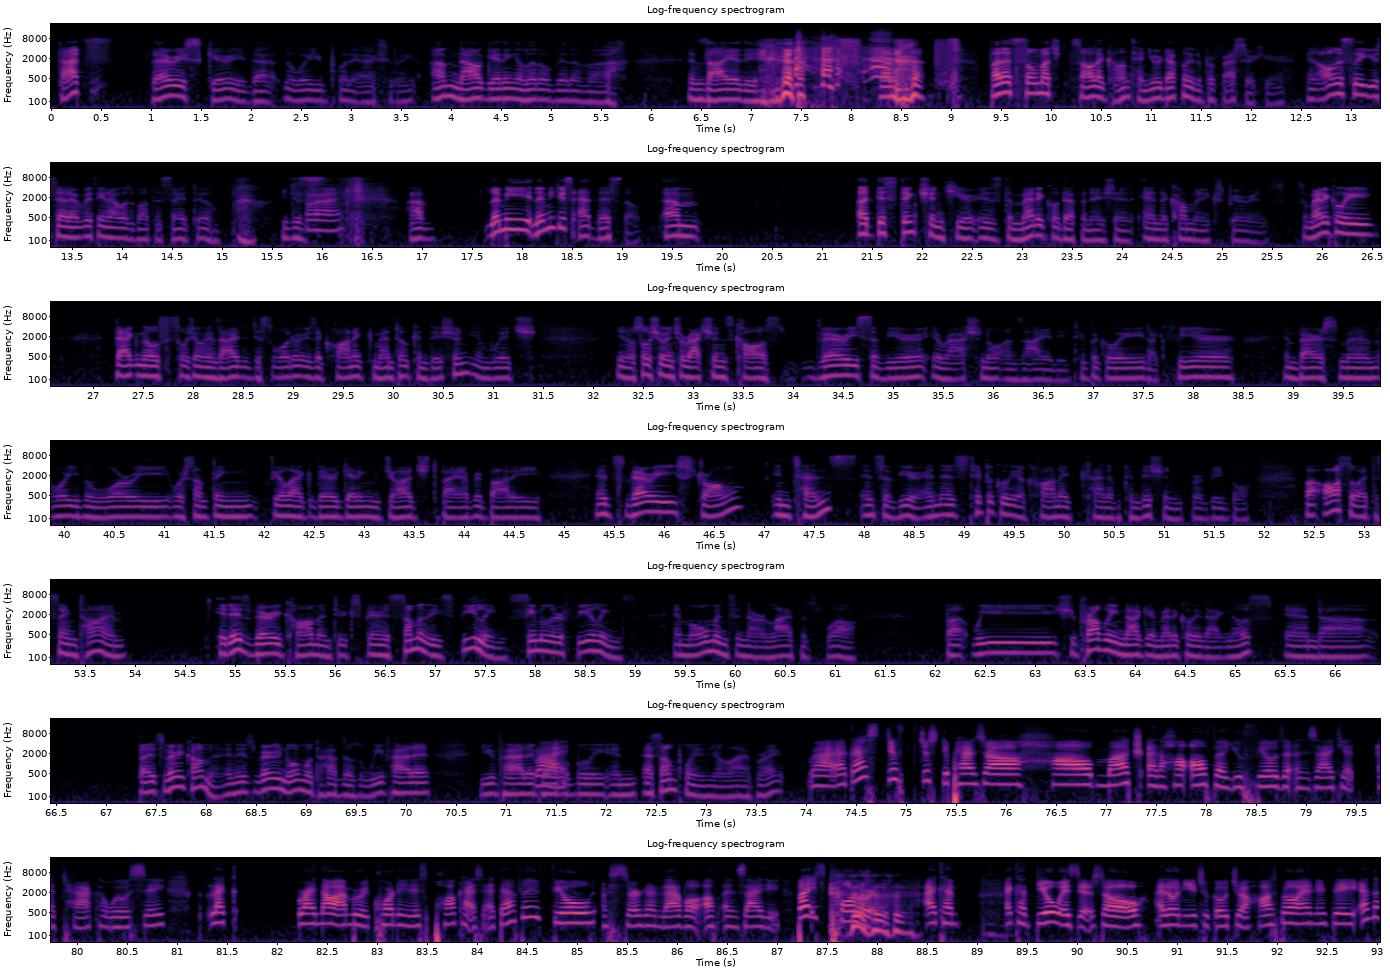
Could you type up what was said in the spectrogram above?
That's very scary that the way you put it actually. I'm now getting a little bit of uh, anxiety. But uh, but that's so much solid content. You're definitely the professor here. And honestly, you said everything I was about to say too. You just Right. um, let me let me just add this though. Um, a distinction here is the medical definition and the common experience. So medically diagnosed social anxiety disorder is a chronic mental condition in which, you know, social interactions cause very severe irrational anxiety, typically like fear, embarrassment, or even worry, or something feel like they're getting judged by everybody. It's very strong, intense, and severe, and it's typically a chronic kind of condition for people. But also at the same time, it is very common to experience some of these feelings, similar feelings and moments in our life as well. But we should probably not get medically diagnosed, and uh, but it's very common and it's very normal to have those. We've had it, you've had it Right. probably, in at some point in your life, right? Right, I guess it just depends on how much and how often you feel the anxiety attack, we will say. Like right now, I'm recording this podcast. I definitely feel a certain level of anxiety, but it's tolerant. I can, I can deal with it, so I don't need to go to a hospital or anything. And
